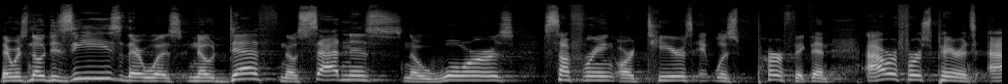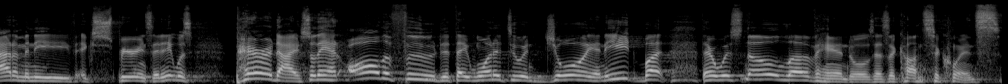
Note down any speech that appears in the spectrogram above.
There was no disease, there was no death, no sadness, no wars, suffering, or tears. It was perfect. And our first parents, Adam and Eve, experienced it. It was paradise. So they had all the food that they wanted to enjoy and eat, but there was no love handles as a consequence.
